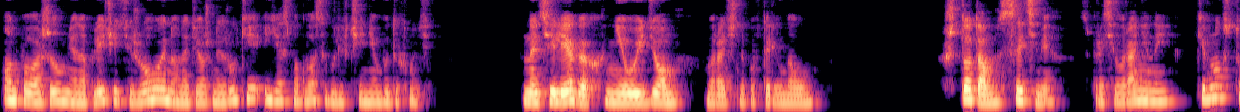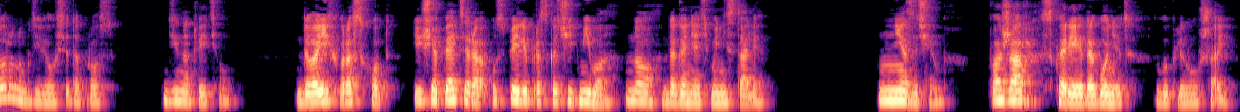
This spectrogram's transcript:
Он положил мне на плечи тяжелые, но надежные руки, и я смогла с облегчением выдохнуть. «На телегах не уйдем», — мрачно повторил Наум. «Что там с этими?» — спросил раненый, кивнув в сторону, где велся допрос. Дин ответил. «Двоих в расход. Еще пятеро успели проскочить мимо, но догонять мы не стали. «Незачем. Пожар скорее догонит», — выплюнул Шай.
